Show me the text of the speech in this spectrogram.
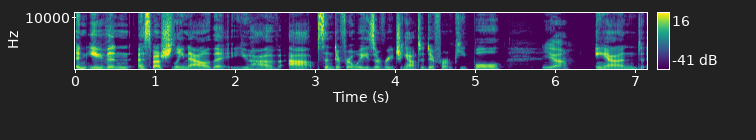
And even especially now that you have apps and different ways of reaching out to different people. Yeah and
